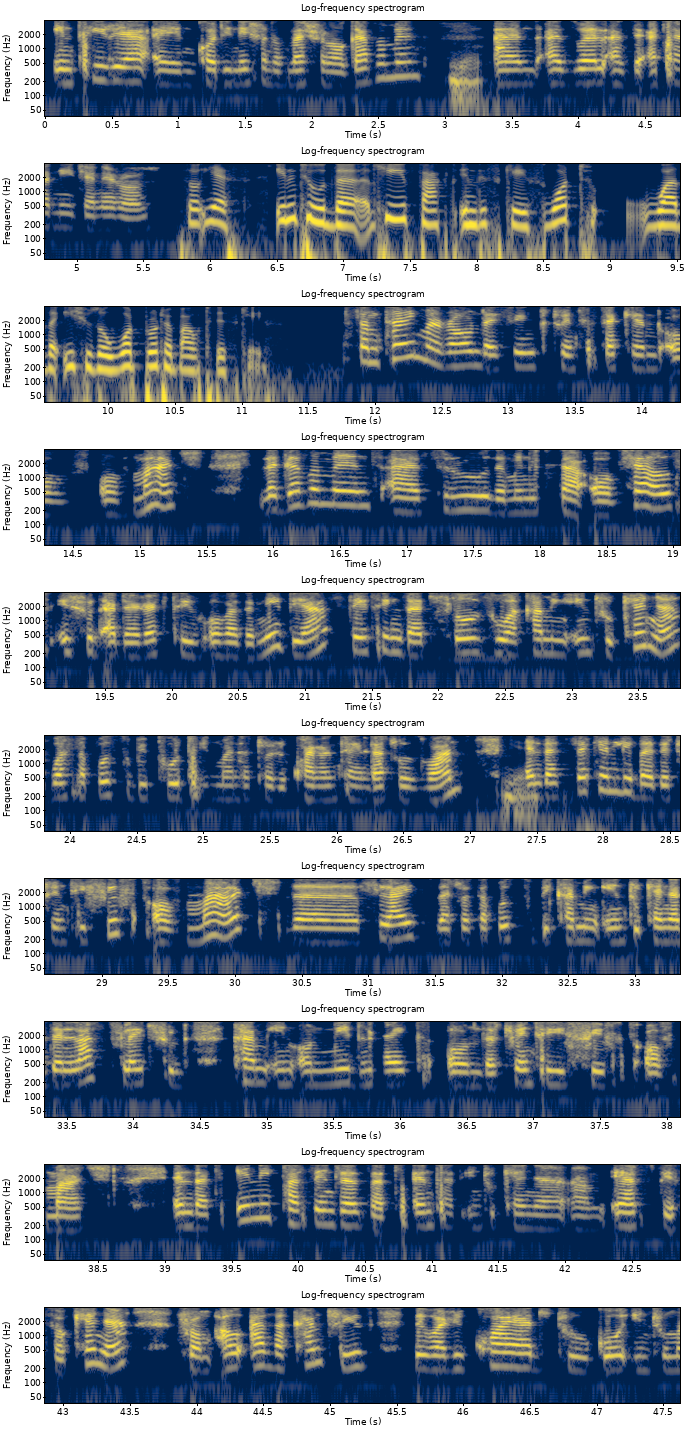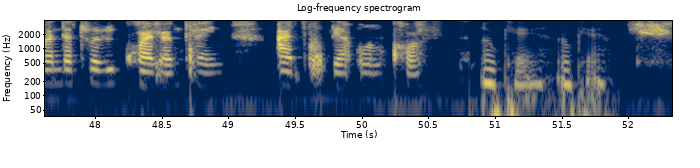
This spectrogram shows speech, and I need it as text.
Interior and Coordination of National Government, Yes. and as well as the Attorney General. So yes, into the key facts in this case. What were the issues, or what brought about this case? Sometime around, I think, 22nd of, of March, the government, uh, through the Minister of Health, issued a directive over the media stating that those who are coming into Kenya were supposed to be put in mandatory quarantine. That was one. Yes. And that secondly, by the 25th of March, the flights that were supposed to be coming into Kenya, the last flight should come in on midnight on the 25th of March. And that any passengers that entered into Kenya um, airspace or Kenya from our other countries, they were required to go into mandatory quarantine at their own cost. Okay. Okay.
